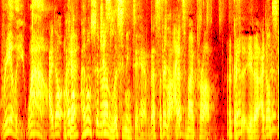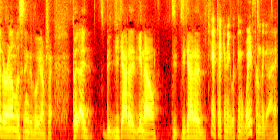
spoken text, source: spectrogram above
Really? Wow. I don't, I Okay. don't, I don't sit around Just- listening to him. That's the problem. That's my problem. Okay. That's the- you know, I don't sit around listening to Louis Armstrong, but I, but you gotta, you know, you you gotta, Can't take anything away from the guy.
